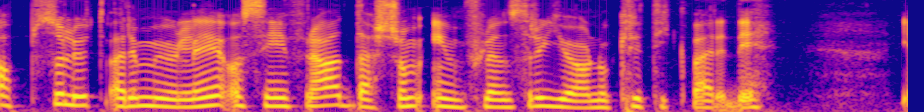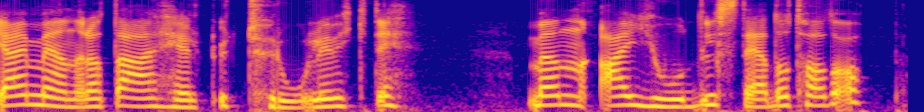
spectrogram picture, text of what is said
absolutt være mulig å si ifra dersom influensere gjør noe kritikkverdig. Jeg mener at det er helt utrolig viktig. Men er Jodel stedet å ta det opp?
